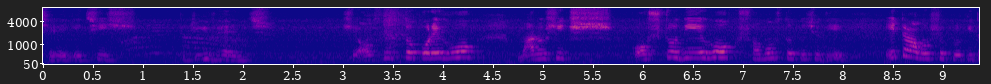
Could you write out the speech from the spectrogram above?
ছেড়ে গেছিস? রিভেঞ্জ সে অসুস্থ করে হোক, মানসিক কষ্ট দিয়ে হোক, সমস্ত কিছু দিয়ে, এটা অবশ্য প্রকৃত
